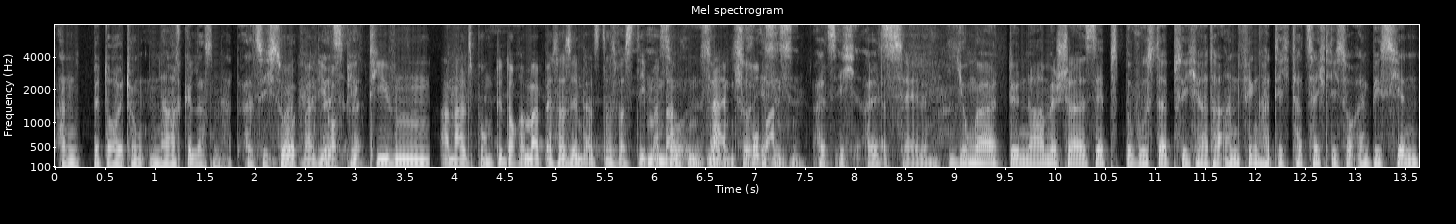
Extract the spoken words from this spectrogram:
an Bedeutung nachgelassen hat. Als ich so weil, weil die als, objektiven Anhaltspunkte doch immer besser sind als das, was die Mandanten, so, so, nein, so Probanden als ich als erzählen. junger, dynamischer, selbstbewusster Psychiater anfing, hatte ich tatsächlich so ein bisschen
